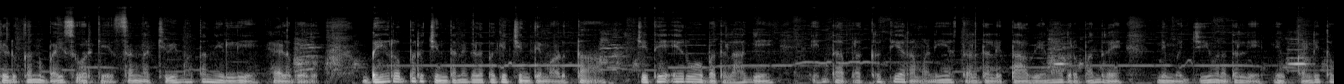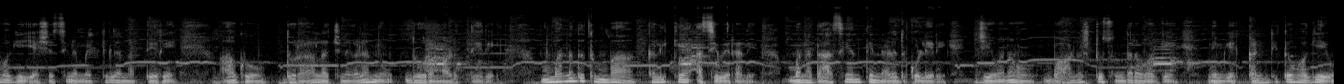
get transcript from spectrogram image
ಕೆಡುಕನ್ನು ಬಯಸುವವರಿಗೆ ಸಣ್ಣ ಕಿವಿಮಾತನ್ನು ಇಲ್ಲಿ ಹೇಳಬಹುದು ಬೇರೊಬ್ಬರ ಚಿಂತನೆಗಳ ಬಗ್ಗೆ ಚಿಂತೆ ಮಾಡುತ್ತಾ ಚಿತೆ ಏರುವ ಬದಲಾಗಿ ಇಂಥ ಪ್ರಕೃತಿಯ ರಮಣೀಯ ಸ್ಥಳದಲ್ಲಿ ತಾವೇನಾದರೂ ಬಂದರೆ ನಿಮ್ಮ ಜೀವನದಲ್ಲಿ ನೀವು ಖಂಡಿತವಾಗಿ ಯಶಸ್ಸಿನ ಮೆಟ್ಟಿಲನ್ನುತ್ತೀರಿ ಹಾಗೂ ದುರಾಲೋಚನೆಗಳನ್ನು ದೂರ ಮಾಡುತ್ತೀರಿ. ಮನದ ತುಂಬ ಕಲಿಕೆ ಹಸಿವಿರಲಿ ಮನದಾಸೆಯಂತೆ ನಡೆದುಕೊಳ್ಳಿರಿ. ಜೀವನವು ಬಹಳಷ್ಟು ಸುಂದರವಾಗಿ ನಿಮಗೆ ಖಂಡಿತವಾಗಿಯೂ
